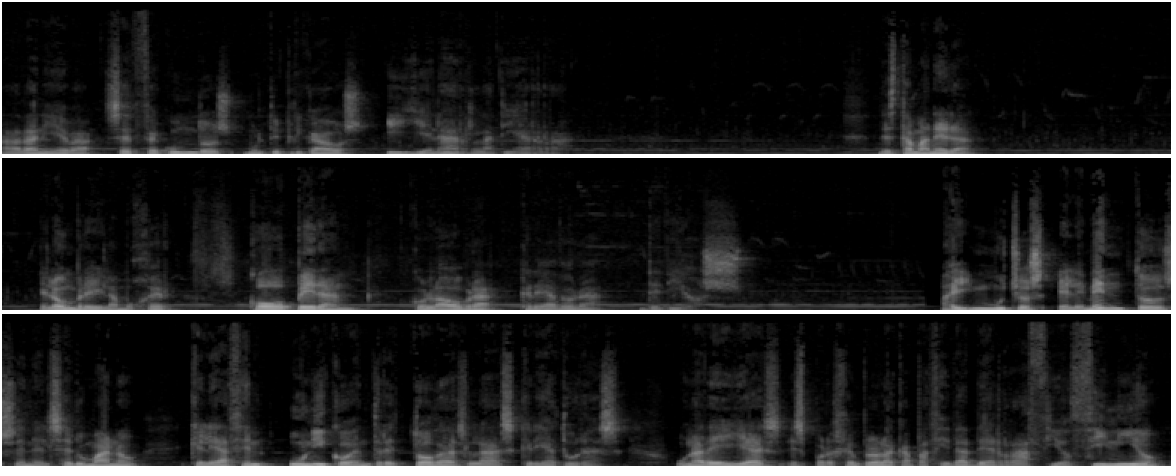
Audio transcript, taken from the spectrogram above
a Adán y Eva, sed fecundos, multiplicaos y llenar la tierra. De esta manera, el hombre y la mujer cooperan con la obra creadora de Dios. Hay muchos elementos en el ser humano que le hacen único entre todas las criaturas. Una de ellas es, por ejemplo, la capacidad de raciocinio.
